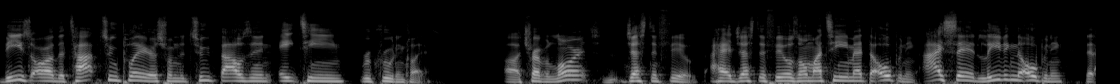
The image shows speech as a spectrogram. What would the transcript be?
These are the top two players from the 2018 recruiting class. Uh, Trevor Lawrence, Justin Fields. I had Justin Fields on my team at the opening. I said leaving the opening that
